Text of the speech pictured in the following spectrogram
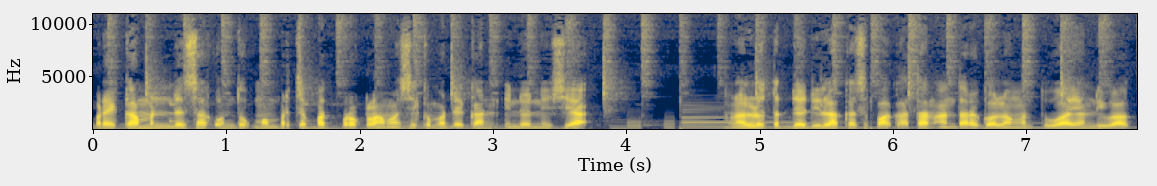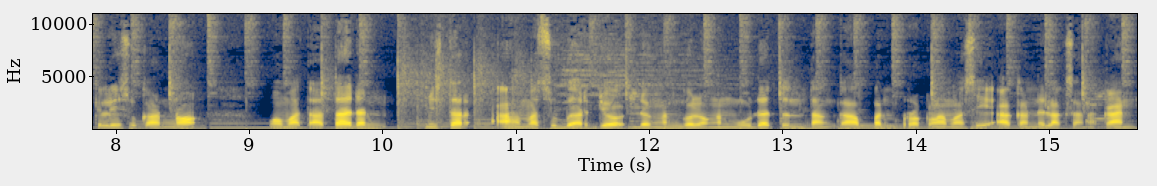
Mereka mendesak untuk mempercepat proklamasi kemerdekaan Indonesia. Lalu terjadilah kesepakatan antara golongan tua yang diwakili Soekarno, Muhammad Hatta dan Mr. Ahmad Subarjo dengan golongan muda tentang kapan proklamasi akan dilaksanakan.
